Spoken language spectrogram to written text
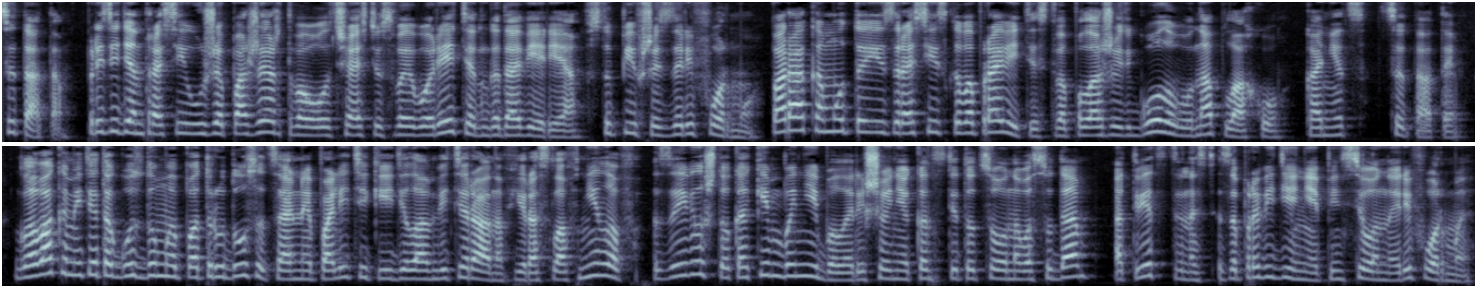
Цитата. «Президент России уже пожертвовал частью своего рейтинга доверия, вступившись за реформу. Пора кому-то из российского правительства положить голову на плаху. Конец цитаты. Глава Комитета Госдумы по труду, социальной политике и делам ветеранов Ярослав Нилов заявил, что каким бы ни было решение Конституционного суда, ответственность за проведение пенсионной реформы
